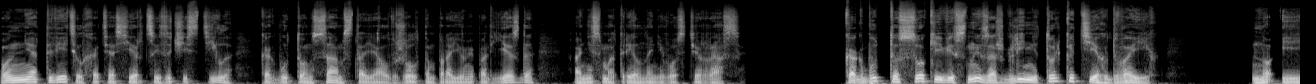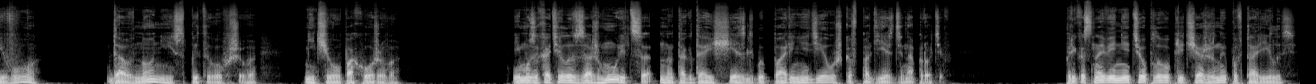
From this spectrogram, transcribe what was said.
Он не ответил, хотя сердце и зачастило, как будто он сам стоял в желтом проеме подъезда, а не смотрел на него с террасы. Как будто соки весны зажгли не только тех двоих, но и его, давно не испытывавшего ничего похожего. Ему захотелось зажмуриться, но тогда исчезли бы парень и девушка в подъезде напротив. Прикосновение теплого плеча жены повторилось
